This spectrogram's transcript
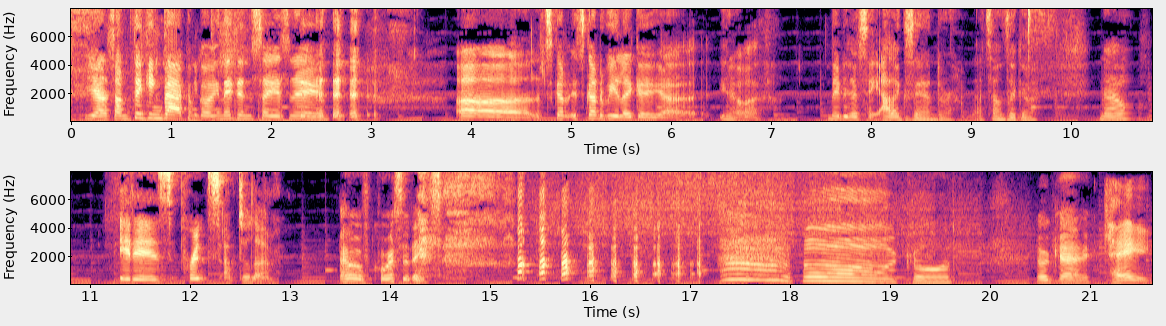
Yes, I'm thinking back. I'm going. They didn't say his name. uh, it's got. It's got to be like a. Uh, you know, a, maybe let's say Alexander. That sounds like a. No. It is Prince Abdullah. Oh, of course it is. oh God. Okay. Okay,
